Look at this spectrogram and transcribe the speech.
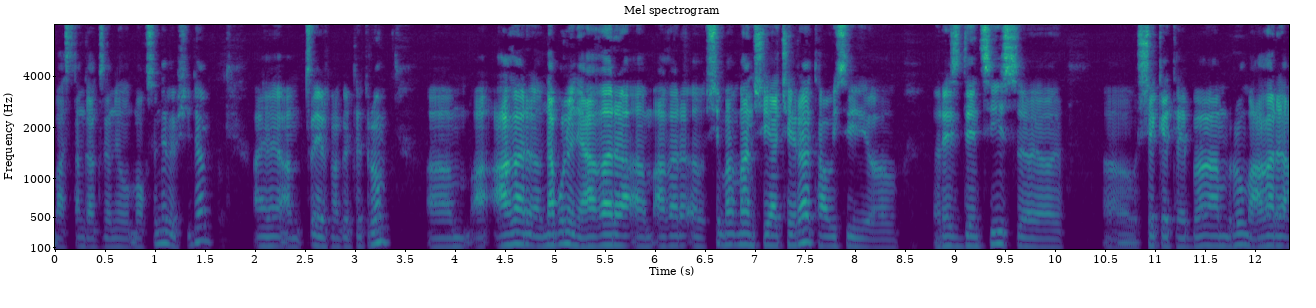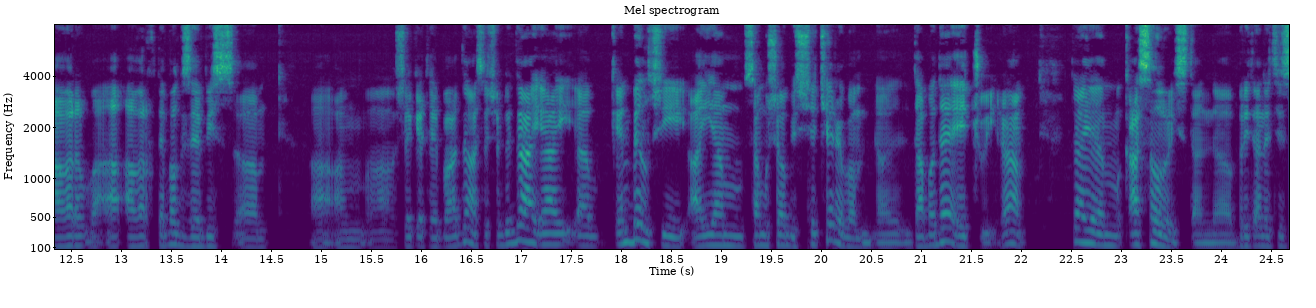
მასთან გაგზავნილ მოხსენებებში და ამ წერს მაგალითად რომ აღარ ნაპოლეონი აღარ აღარ მან შეაჩერა თავისი რეზიდენციის შეკეთება რომ აღარ აღარ აღარ ხდება გზების ამ შეკეთება და ასე შემდეგ და აი აი კემბელში აი ამ სამუშაოების შეჩერებამ დაბადა ეჭვი რა. და აი კასელრისთან ბრიტანეთის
